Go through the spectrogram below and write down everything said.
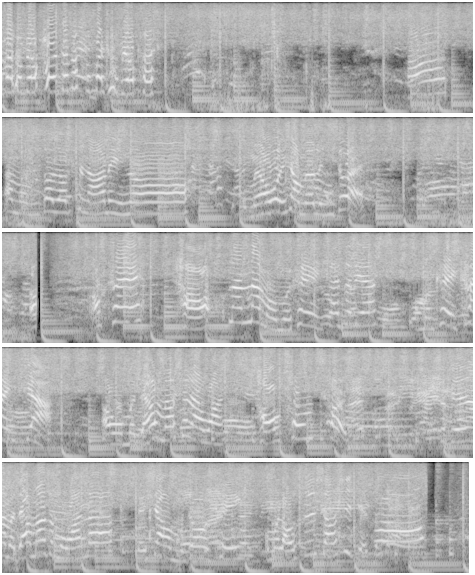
拜托不要喷，拜托，拜托不要喷。好，那么我们到底要去哪里呢？我们要问一下我们的领队。OK，好，那那么我们可以在这边，我们可以看一下，啊，我们等下我们要先来玩逃冲称这边，那么等下我们要怎么玩呢？等一下我们就听我们老师详细解说喽。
